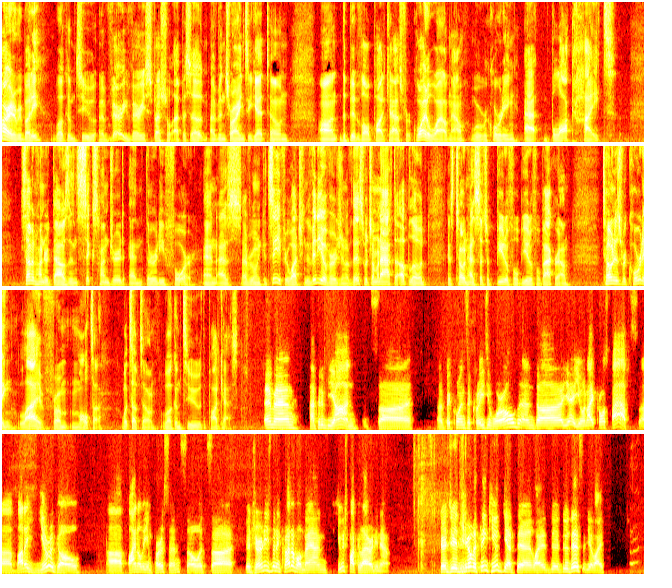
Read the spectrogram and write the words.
All right, everybody. Welcome to a very, very special episode. I've been trying to get Tone on the BitVolt podcast for quite a while now. We're recording at block height 700,634. And as everyone can see, if you're watching the video version of this, which I'm going to have to upload because Tone has such a beautiful, beautiful background, Tone is recording live from Malta. What's up, Tone? Welcome to the podcast. Hey, man. Happy to be on. It's uh, uh Bitcoin's a crazy world, and uh, yeah, you and I crossed paths uh, about a year ago, uh, finally in person. So it's uh, your journey's been incredible, man. Huge popularity now. Did you, did you ever think you'd get there, like do, do this in your life?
